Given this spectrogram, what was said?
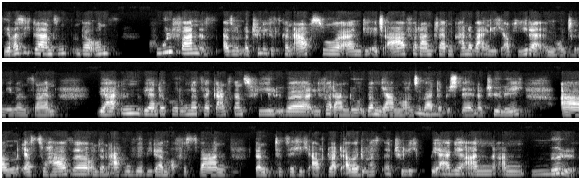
ja, was ich da ansonsten bei uns cool fand, ist, also natürlich, das kann auch so an die HR vorantreiben, kann aber eigentlich auch jeder im Unternehmen sein. Wir hatten während der Corona-Zeit ganz, ganz viel über Lieferando, über Miam und so mhm. weiter bestellt, natürlich. Ähm, erst zu Hause und dann auch, wo wir wieder im Office waren, dann tatsächlich auch dort. Aber du hast natürlich Berge an, an Müll,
